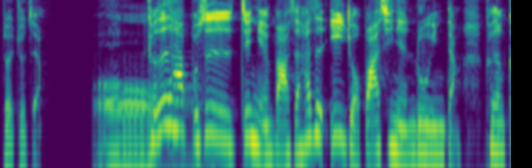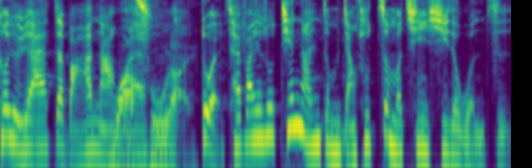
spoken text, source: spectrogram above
对，就这样。哦，可是它不是今年发生，它是一九八七年录音档，可能科学家再把它拿回来挖出来，对，才发现说天哪，你怎么讲出这么清晰的文字？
